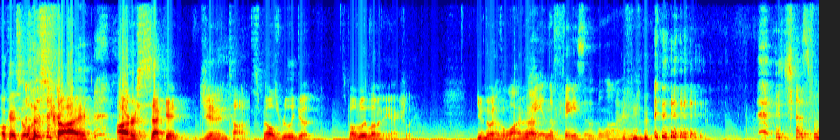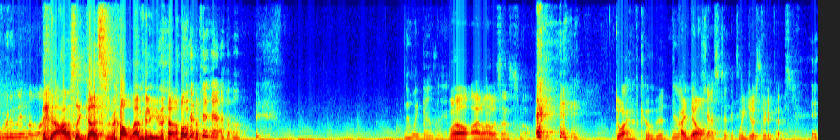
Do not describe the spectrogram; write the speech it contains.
Okay, so let's try our second gin and tonic. smells really good. smells really lemony, actually. Even though it has a lime in it. Right in the face of the lime. it just ruined the lime. It honestly does smell lemony, what though. the hell? No, it doesn't. well, I don't have a sense of smell. Do I have COVID? No, I we don't. just took a test. We just took a test.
